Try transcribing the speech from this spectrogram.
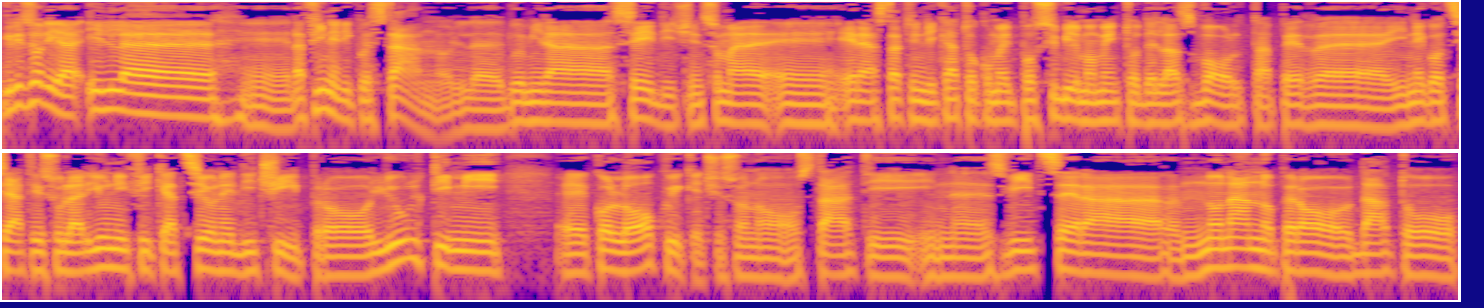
Grisolia, il, eh, la fine di quest'anno, il 2016, insomma, eh, era stato indicato come il possibile momento della svolta per eh, i negoziati sulla riunificazione di Cipro. Gli ultimi eh, colloqui che ci sono stati in Svizzera non hanno però dato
